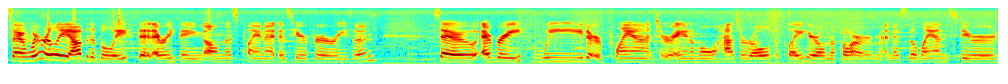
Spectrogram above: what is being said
So we're really of the belief that everything on this planet is here for a reason. So every weed or plant or animal has a role to play here on the farm. And as the land steward,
